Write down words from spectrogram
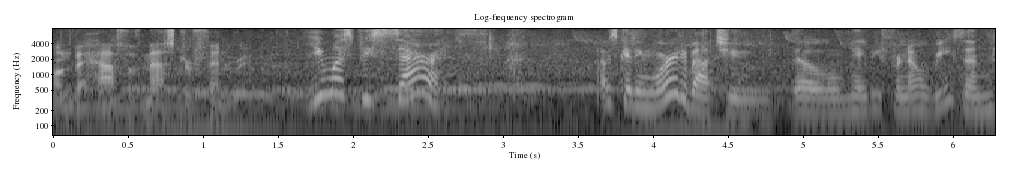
on behalf of Master Phenrig. You must be Sareth. I was getting worried about you, though maybe for no reason.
